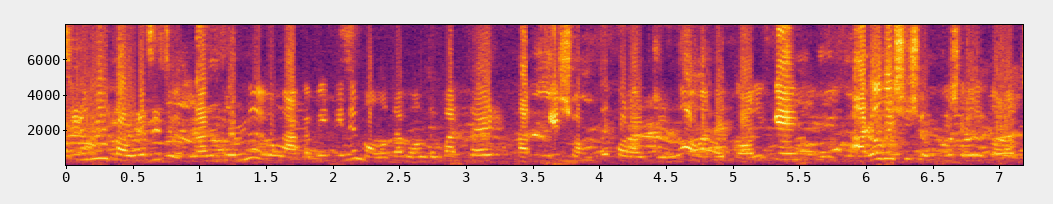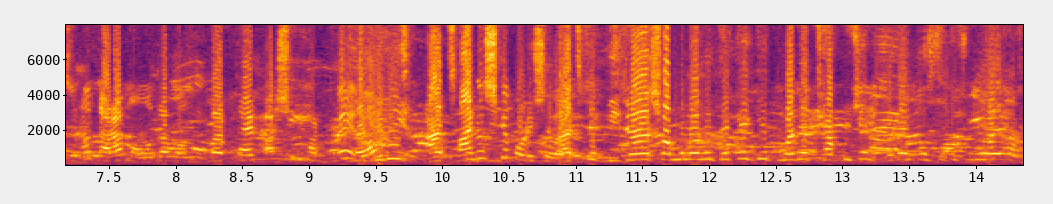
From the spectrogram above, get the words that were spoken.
তৃণমূল কংগ্রেসে যোগদান করল এবং আগামী দিনে মমতা বন্দ্যোপাধ্যায়ের হাতকে শক্ত করার জন্য আমাদের দলকে আরও বেশি শক্তিশালী করার জন্য তারা মমতা বন্দ্যোপাধ্যায়ের পাশে থাকবে এবং মানুষকে পরিষেবা আজকে বিজয় সম্মেলনী থেকে কি দু হাজার ছাব্বিশে ভোটের প্রস্তুতি শুরু হয়ে? গেল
